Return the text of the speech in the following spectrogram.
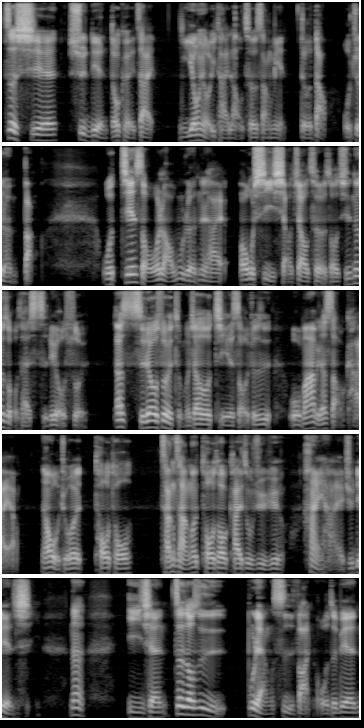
这些训练都可以在你拥有一台老车上面得到，我觉得很棒。我接手我老母的那台欧系小轿车的时候，其实那时候我才十六岁。那十六岁怎么叫做接手？就是我妈比较少开啊，然后我就会偷偷，常常会偷偷开出去去嗨嗨去练习。那以前这都是不良示范，我这边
